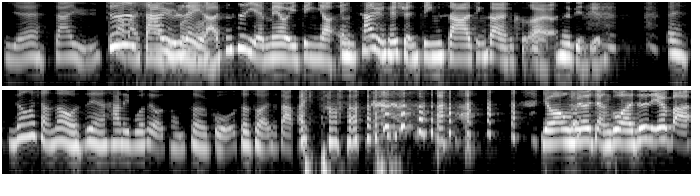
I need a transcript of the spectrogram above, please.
耶，鲨鱼就是鲨鱼类啦，就是也没有一定要，哎，鲨鱼可以选金鲨，金鲨很可爱啊，那个点点。哎、欸，你让我想到我之前哈利波特有重测过，测出来是大白鲨。有啊，我没有讲过啊，就是你会把，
